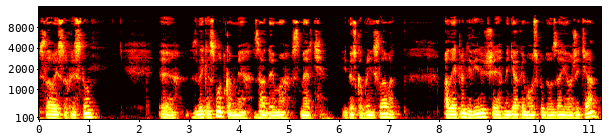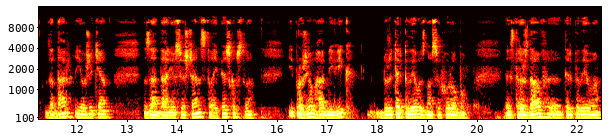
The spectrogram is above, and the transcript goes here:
Слава Ісусу Христу! Е, З великим смутком ми згадуємо смерть єпископа Броніслава. Але як люди віруючі, ми дякуємо Господу за його життя, за дар його життя, за дар його священства, єпископства і прожив гарний вік, дуже терпеливо зносив хворобу, е, страждав е, терпеливо.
